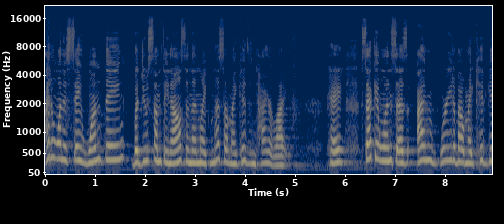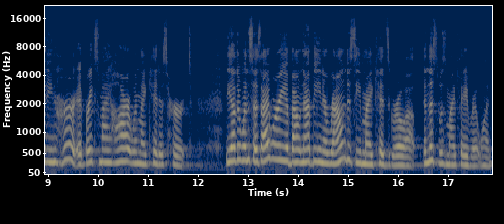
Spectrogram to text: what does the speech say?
I don't want to say one thing, but do something else and then, like, mess up my kid's entire life. Okay? Second one says, I'm worried about my kid getting hurt. It breaks my heart when my kid is hurt. The other one says, I worry about not being around to see my kids grow up. And this was my favorite one.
